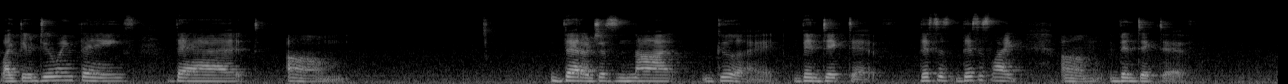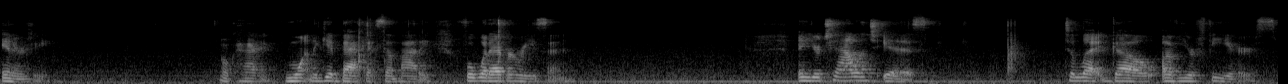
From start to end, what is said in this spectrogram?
Like they're doing things that um, that are just not good, vindictive. This is this is like um, vindictive energy. Okay, wanting to get back at somebody for whatever reason. And your challenge is to let go of your fears,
